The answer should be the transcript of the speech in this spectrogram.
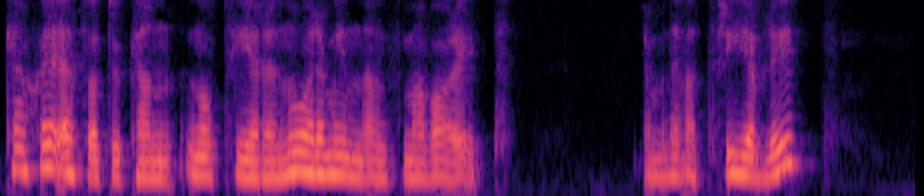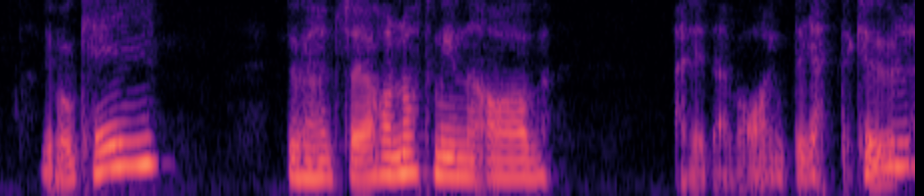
kanske det är så att du kan notera några minnen som har varit, ja men det var trevligt, det var okej, okay. du kanske har något minne av Äh, det där var inte jättekul.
